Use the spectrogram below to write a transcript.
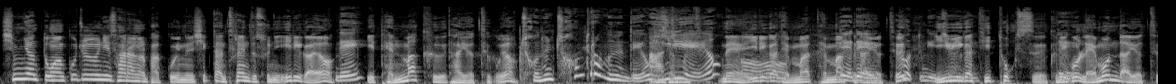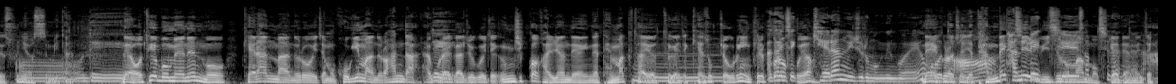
10년 동안 꾸준히 사랑을 받고 있는 식단 트렌드 순위 1위가요. 네. 이 덴마크 다이어트고요. 저는 처음 들어보는데요. 아, 1위예요? 네, 어. 1위가 덴마, 덴마크 네네. 다이어트, 2위가 디톡스, 그리고 네. 레몬 다이어트 순이었습니다. 어, 네. 네. 어떻게 보면은 뭐 계란만으로 이제 뭐 고기만으로 한다라고 네. 해가지고 이제 음식과 관련되어 있는 덴마크 다이어트가 음. 이제 계속적으로 인기를 아, 끌었고요. 계란 위주로 먹는 거예요? 네, 그렇죠. 아, 이제 단백질, 단백질 위주로만 먹게 되는 이제 아.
